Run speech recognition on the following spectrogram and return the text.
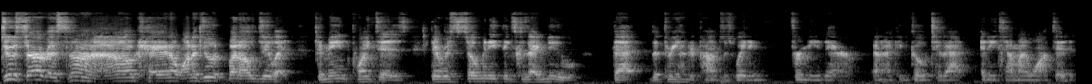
do service. Okay, I don't want to do it, but I'll do it. The main point is there was so many things because I knew that the 300 pounds was waiting for me there, and I could go to that anytime I wanted.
